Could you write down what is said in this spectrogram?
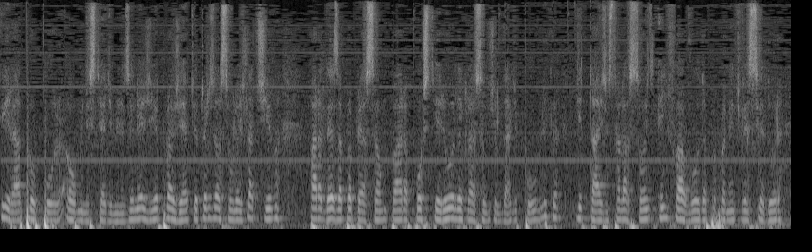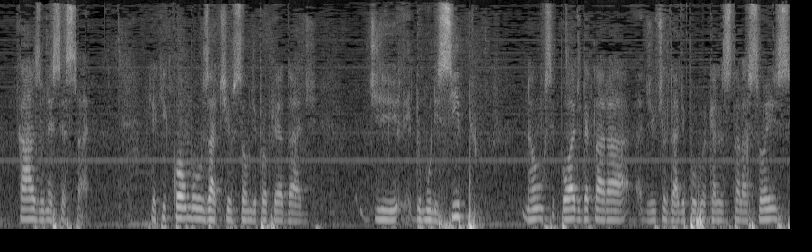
irá propor ao Ministério de Minas e Energia projeto de autorização legislativa para desapropriação para posterior declaração de utilidade pública de tais instalações em favor da proponente vencedora, caso necessário. Porque aqui, como os ativos são de propriedade de, do município, não se pode declarar de utilidade pública aquelas instalações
